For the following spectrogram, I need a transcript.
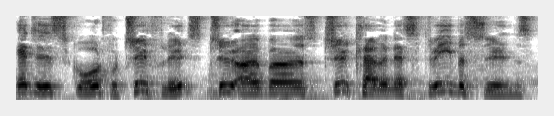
It is scored for two flutes, two oboes, two clarinets, three bassoons,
